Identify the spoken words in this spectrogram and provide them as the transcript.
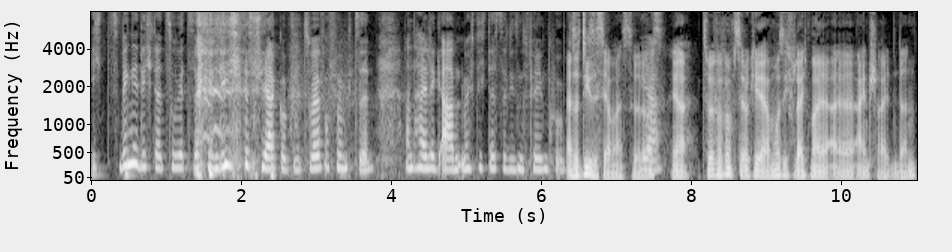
ich zwinge dich dazu, jetzt, dass du ihn dieses Jahr guckst, um 12.15 Uhr. An Heiligabend möchte ich, dass du diesen Film guckst. Also dieses Jahr meinst du, oder ja. was? Ja, 12.15 Uhr, okay, da muss ich vielleicht mal äh, einschalten dann.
